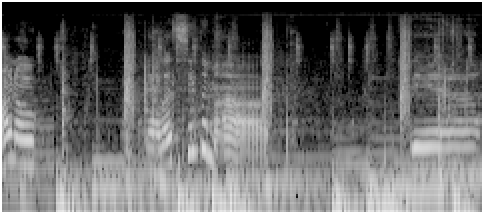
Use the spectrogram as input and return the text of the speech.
I know. Now let's set them up. There.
